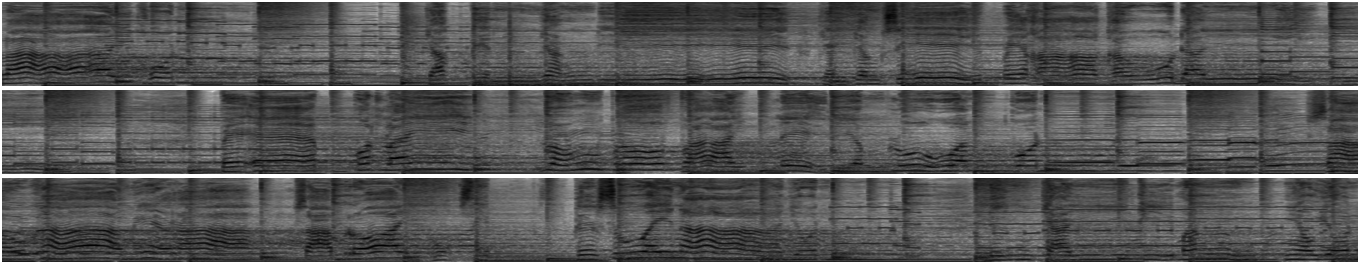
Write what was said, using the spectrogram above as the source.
หลายคน จักเป็นอย่างดีใจยังเสไปหาเขาใดไปแอบกดไลค์หลงโปรไฟล์เล่เหลี่ยมลวงกลสาวค้าเมราสามร้อยหกสิบเธอสวยหน้ายนดึงใจที่มันเหี่ยวยน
